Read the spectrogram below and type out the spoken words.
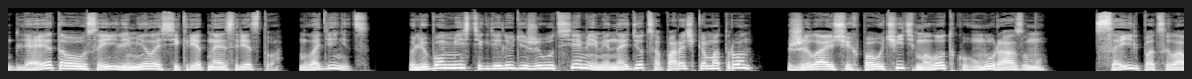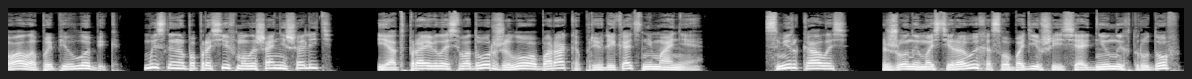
Для этого у Саиль имелось секретное средство – младенец. В любом месте, где люди живут семьями, найдется парочка матрон, желающих поучить молотку уму-разуму. Саиль поцеловала Пеппи в лобик, мысленно попросив малыша не шалить, и отправилась во двор жилого барака привлекать внимание. Смеркалось. Жены мастеровых, освободившиеся от дневных трудов,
